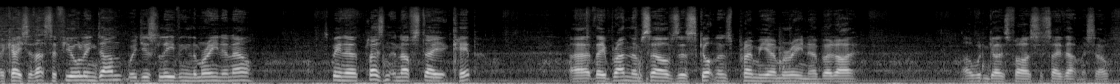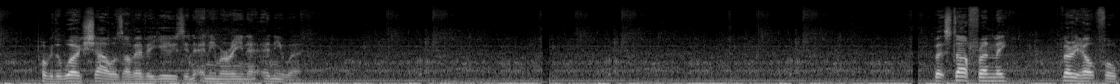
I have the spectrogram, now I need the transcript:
Okay, so that's the fueling done. We're just leaving the marina now. It's been a pleasant enough stay at Kip. Uh, they brand themselves as Scotland's premier marina, but I, I wouldn't go as far as to say that myself. Probably the worst showers I've ever used in any marina anywhere. But staff friendly, very helpful,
